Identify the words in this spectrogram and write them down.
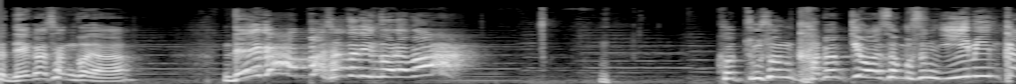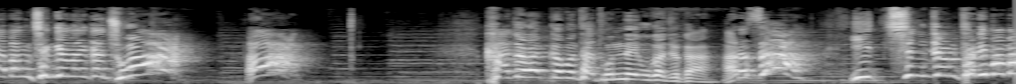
그 내가 산 거야. 내가 아빠 사드린 거라고! 그 두 손 가볍게 와서 무슨 이민 가방 챙겨가니까 좋아! 어! 가져갈 거면 다 돈 내고 가져가. 알았어? 이 친정 털이 봐봐!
